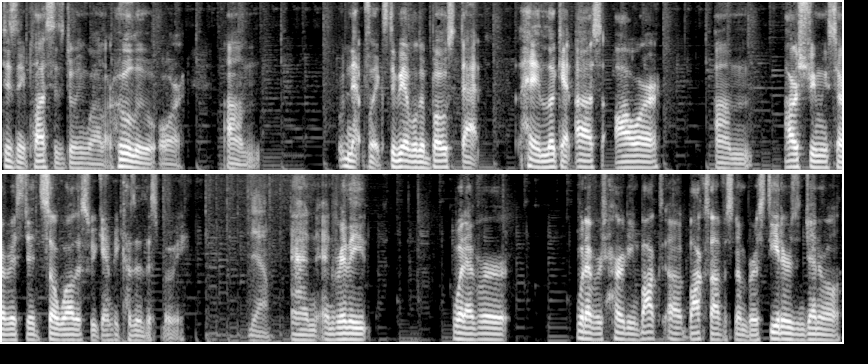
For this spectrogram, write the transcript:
disney plus is doing well or hulu or um, netflix to be able to boast that hey look at us our um our streaming service did so well this weekend because of this movie yeah. And and really whatever whatever's hurting box uh, box office numbers, theaters in general,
